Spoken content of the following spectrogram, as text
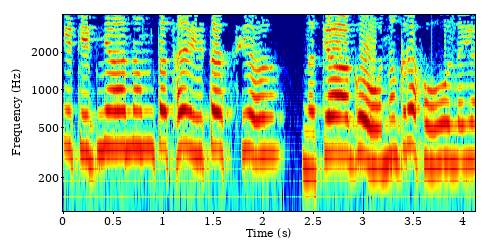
इति ज्ञानम तथैतस्य न त्यागो न ग्रहोलय.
